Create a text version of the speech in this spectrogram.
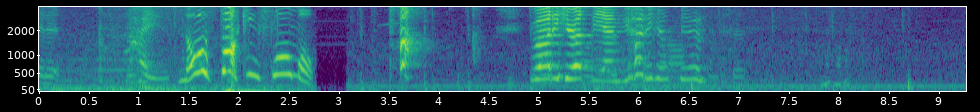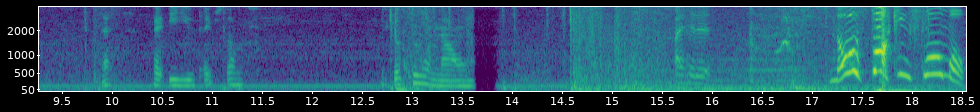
I hit it. Nice. No fucking slow mo. You out of here at the end. You out of here at the end. That EU type stuff. Let's go through one now. I hit it. No fucking slow mo.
